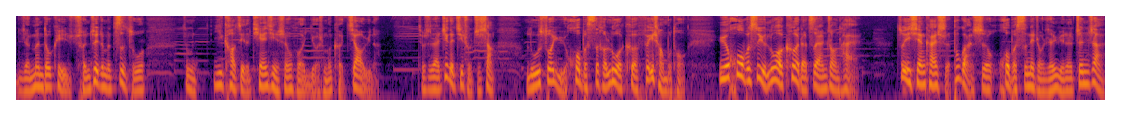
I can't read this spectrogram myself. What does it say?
人们都可以纯粹这么自足，这么依靠自己的天性生活，有什么可教育呢？就是在这个基础之上，卢梭与霍布斯和洛克非常不同，因为霍布斯与洛克的自然状态，最先开始，不管是霍布斯那种人与人的征战，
